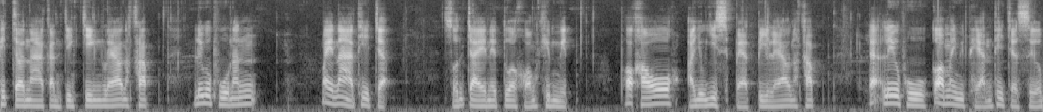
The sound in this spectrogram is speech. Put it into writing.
พิจารณากันจริง ๆ แล้วนะครับลิเวอร์พูลนั้นไม่น่าที่จะสนใจในตัวของคิมมิดเพราะเขาอายุ 28 ปีแล้วนะครับ และลิเวอร์พูลก็ไม่มีแผนที่จะเสริม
